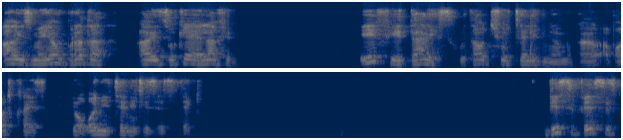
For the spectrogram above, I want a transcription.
Ah, he's my young brother. Ah, it's okay, I love him. If he dies without you telling him about Christ, your own eternity is at stake. This verse is,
